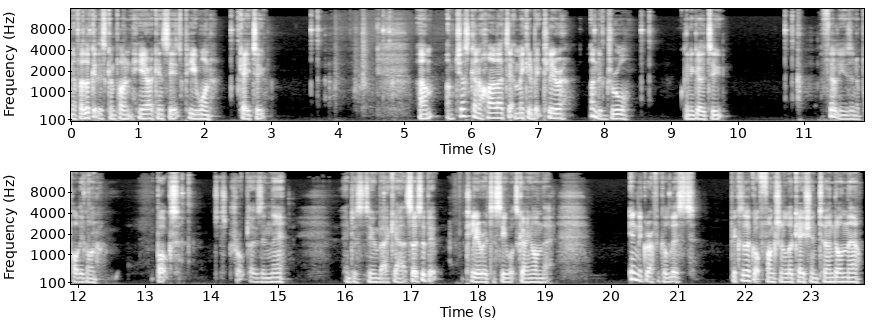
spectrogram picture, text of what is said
and if I look at this component here I can see it's P1 K2. Um, I'm just going to highlight it and make it a bit clearer. Under draw I'm going to go to fill using a polygon box just drop those in there and just zoom back out. So it's a bit clearer to see what's going on there. In the graphical list, because I've got functional location turned on now,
